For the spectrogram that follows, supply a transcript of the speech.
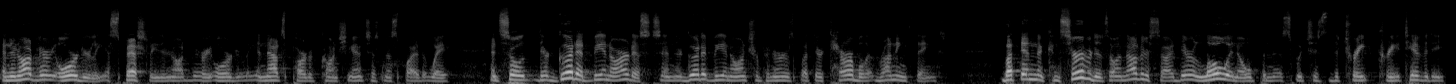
And they're not very orderly, especially they're not very orderly. And that's part of conscientiousness, by the way. And so they're good at being artists and they're good at being entrepreneurs, but they're terrible at running things. But then the conservatives on the other side, they're low in openness, which is the trait creativity.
